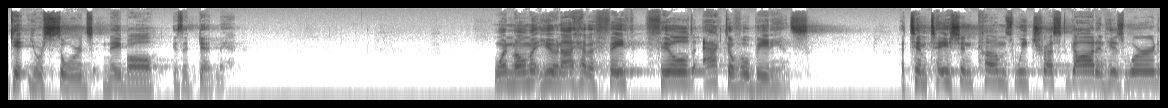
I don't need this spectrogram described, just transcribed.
Get your swords, Nabal is a dead man. One moment, you and I have a faith filled act of obedience. A temptation comes, we trust God and His word.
